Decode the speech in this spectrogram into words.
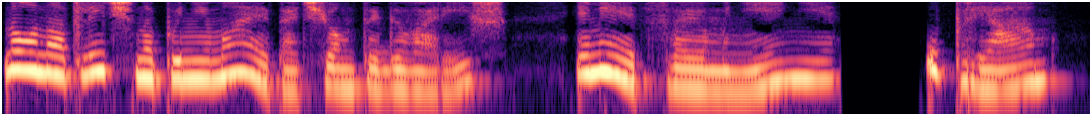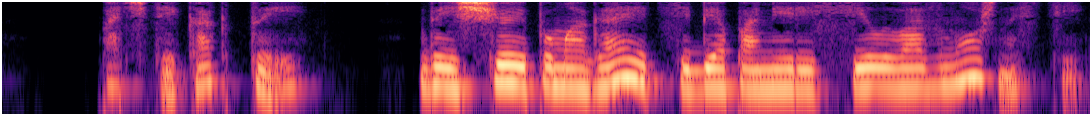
«Но он отлично понимает, о чем ты говоришь, имеет свое мнение, упрям, почти как ты, да еще и помогает тебе по мере сил и возможностей.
